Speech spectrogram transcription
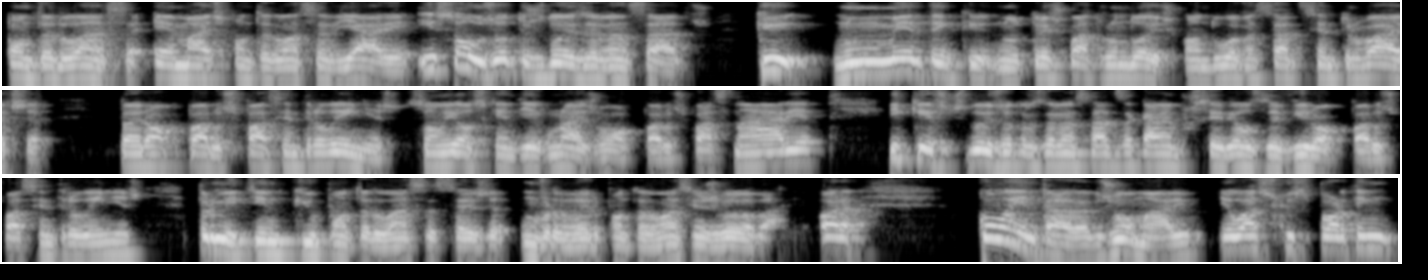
ponta de lança é mais ponta de lança diária, e só os outros dois avançados que no momento em que, no 3-4-1-2, quando o avançado de centro baixa para ocupar o espaço entre linhas, são eles que em diagonais vão ocupar o espaço na área, e que estes dois outros avançados acabem por ser eles a vir ocupar o espaço entre linhas, permitindo que o ponta de lança seja um verdadeiro ponta de lança e um jogador da área. Ora, com a entrada de João Mário, eu acho que o Sporting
